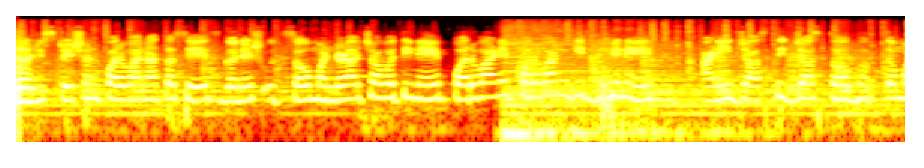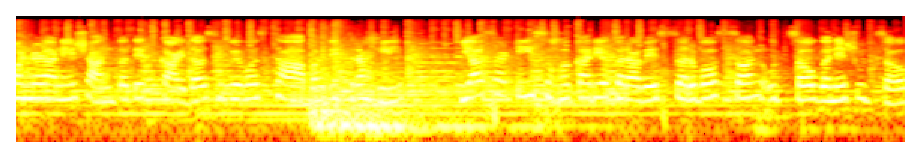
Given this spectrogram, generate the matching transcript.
रजिस्ट्रेशन परवाना तसेच गणेश उत्सव मंडळाच्या वतीने परवाने परवानगी घेणे आणि जास्तीत जास्त भक्त मंडळाने शांततेत कायदा सुव्यवस्था अबाधित राहील. यासाठी सहकार्य करावे सर्व सण उत्सव गणेश उत्सव.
